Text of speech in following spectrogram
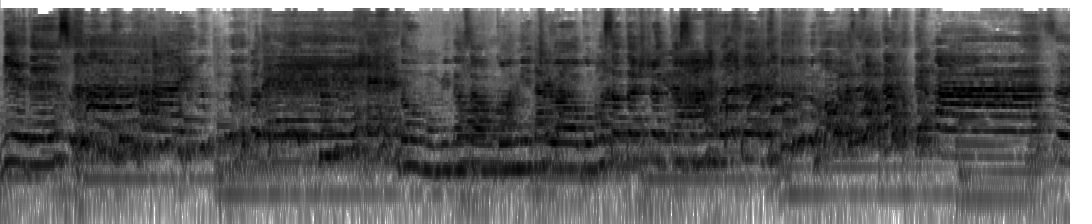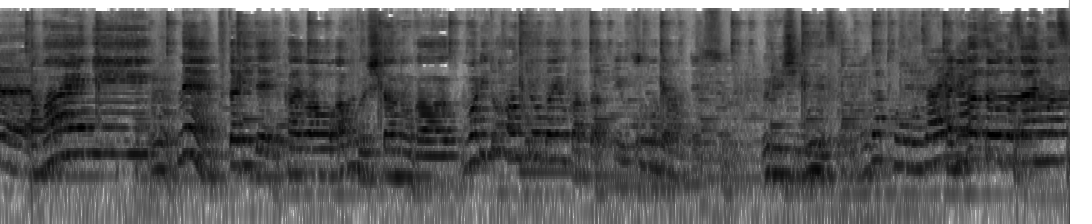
りえです。はい、ゆうこです。どうも皆さんこんにちは。ご無沙汰しちゃってすみません。ご無沙汰してます。前にね、二、うん、人で会話をアップしたのが割と反響が良かったっていうことで。そうなんです。嬉しいです、うん、ありがとうございます。ありがとうございます。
